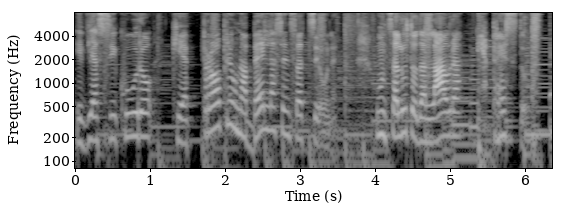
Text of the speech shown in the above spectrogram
E vi assicuro che è proprio una bella sensazione. Un saluto da Laura e a presto!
